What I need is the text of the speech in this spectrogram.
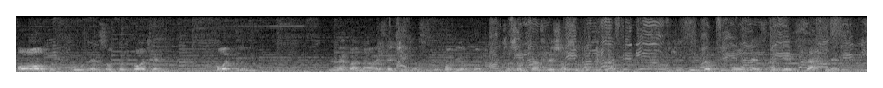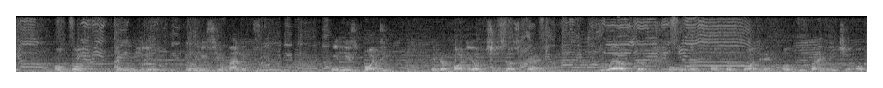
all the fullness of the Godhead bodily. Remember now, I said Jesus is the body of God. So some translations will put it like He is the fullness and the exactness of God, and in Him, in His humanity, in His body, in the body of Jesus Christ, dwells the fullness of the Godhead, of divine nature, of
